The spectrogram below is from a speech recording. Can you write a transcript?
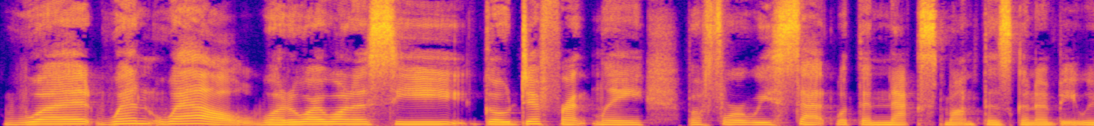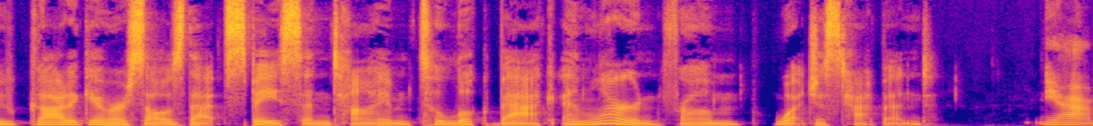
What went well? What do I want to see go differently before we set what the next month is going to be? We've got to give ourselves that space and time to look back and learn from what just happened. Yeah.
